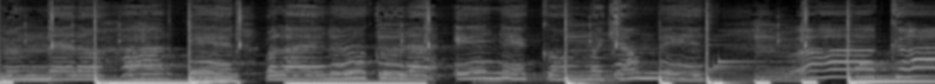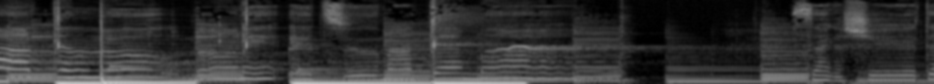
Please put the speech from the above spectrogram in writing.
胸のハートして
